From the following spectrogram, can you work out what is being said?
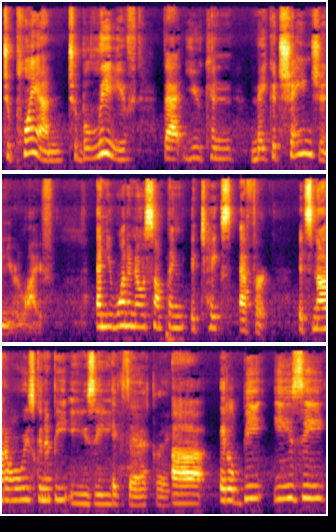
to plan, to believe that you can make a change in your life. And you want to know something? It takes effort. It's not always going to be easy. Exactly. Uh, it'll be easy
